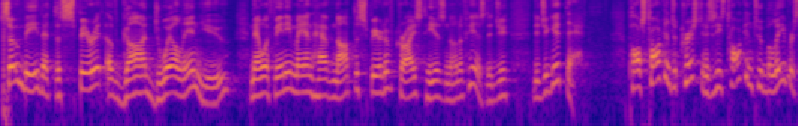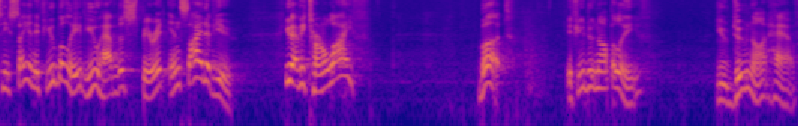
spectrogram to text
So be that the Spirit of God dwell in you. Now, if any man have not the Spirit of Christ, he is none of his. Did you, did you get that? Paul's talking to Christians, he's talking to believers. He's saying, if you believe, you have the Spirit inside of you, you have eternal life. But if you do not believe, you do not have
